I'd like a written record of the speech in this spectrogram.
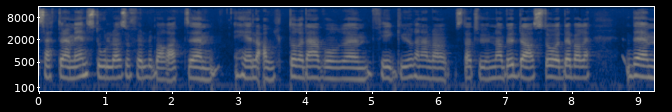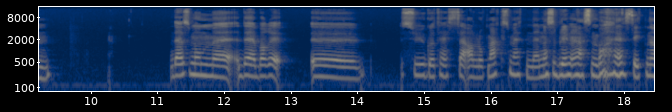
setter du deg med en stol, og så føler du bare at um, hele alteret der hvor um, figuren eller statuen av Buddha står, det er bare Det, det er som om uh, det bare øh, suger til seg all oppmerksomheten din, og så blir du nesten bare sittende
